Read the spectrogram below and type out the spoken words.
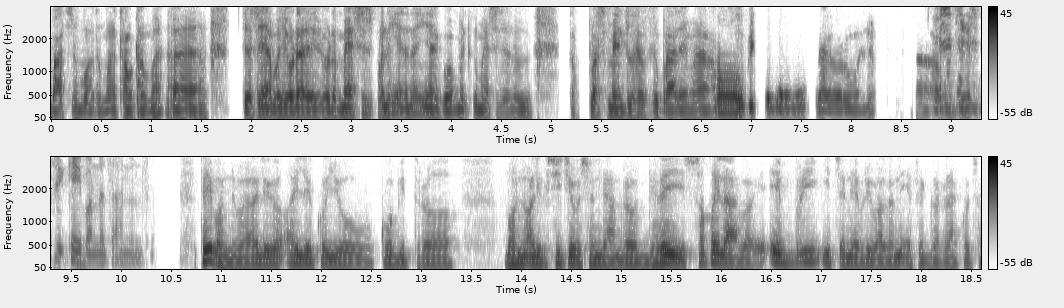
बाथरुमहरूमा ठाउँ ठाउँमा त्यो चाहिँ अब एउटा एउटा मेसेज पनि होइन यहाँ गभर्मेन्टको मेसेजहरू प्लस मेन्टल हेल्थको बारेमा अब कोभिडको बारेमा कुरा गरौँ होइन। त्यही भन्नुभयो अहिले अहिलेको यो कोभिड र भन्नु अलिक सिचुएसनले हाम्रो धेरै सबैलाई अब एभ्री इच एन्ड एभ्री वाललाई नै एफेक्ट गरिरहेको छ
